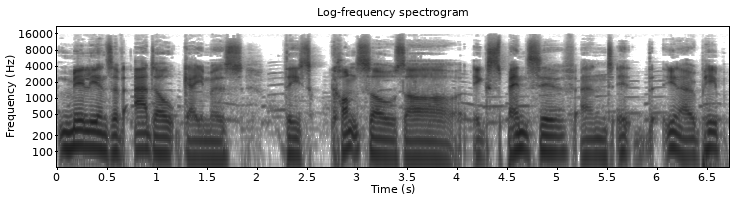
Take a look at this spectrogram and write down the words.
millions of adult gamers. These consoles are expensive, and it you know people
